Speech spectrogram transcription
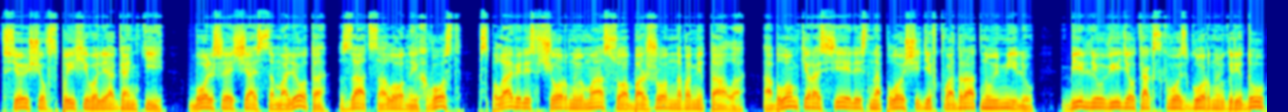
все еще вспыхивали огоньки. Большая часть самолета, зад, салон и хвост сплавились в черную массу обожженного металла. Обломки рассеялись на площади в квадратную милю. Билли увидел, как сквозь горную гряду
